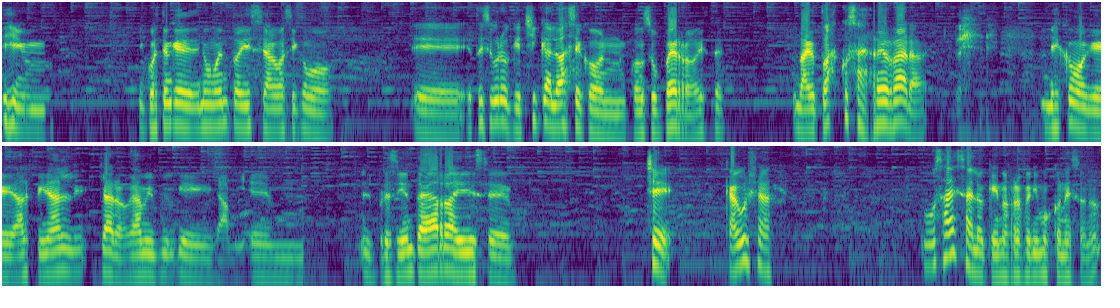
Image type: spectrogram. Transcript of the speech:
Y, y cuestión que en un momento dice algo así como, eh, estoy seguro que Chica lo hace con, con su perro, ¿viste? Todas cosas re raras. Y es como que al final, claro, Gami, eh, Gami, em, el presidente agarra y dice, che, Kaguya, vos sabés a lo que nos referimos con eso, ¿no?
